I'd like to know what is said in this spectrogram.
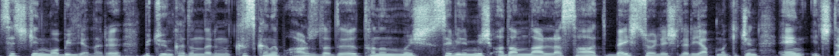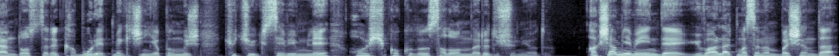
seçkin mobilyaları, bütün kadınların kıskanıp arzuladığı tanınmış, sevilmiş adamlarla saat 5 söyleşileri yapmak için en içten dostları kabul etmek için yapılmış küçük, sevimli, hoş kokulu salonları düşünüyordu. Akşam yemeğinde yuvarlak masanın başında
